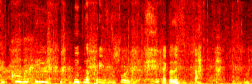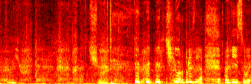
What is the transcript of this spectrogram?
Какого хрена произошло? Так, надо... А, а. Черт. Черт, друзья. Надеюсь, вы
